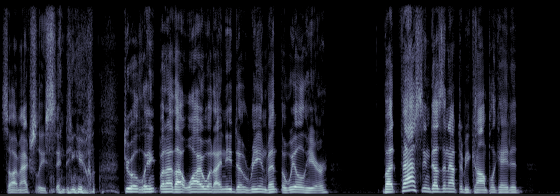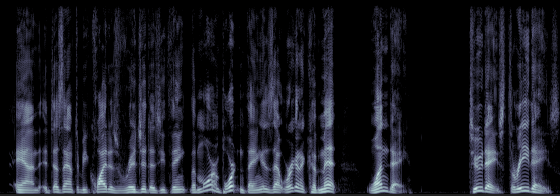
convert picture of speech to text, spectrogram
So I'm actually sending you to a link, but I thought, why would I need to reinvent the wheel here? But fasting doesn't have to be complicated and it doesn't have to be quite as rigid as you think. The more important thing is that we're going to commit one day, two days, three days.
